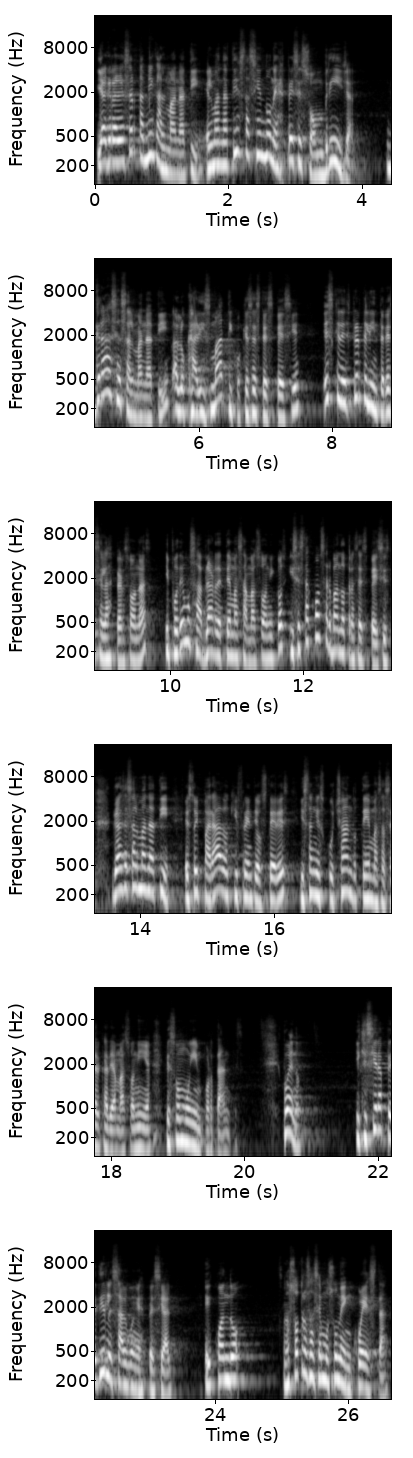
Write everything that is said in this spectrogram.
y agradecer también al manatí. El manatí está siendo una especie sombrilla. Gracias al manatí, a lo carismático que es esta especie, es que despierte el interés en las personas y podemos hablar de temas amazónicos y se está conservando otras especies. Gracias al manatí estoy parado aquí frente a ustedes y están escuchando temas acerca de Amazonía que son muy importantes. Bueno, y quisiera pedirles algo en especial. Eh, cuando nosotros hacemos una encuesta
